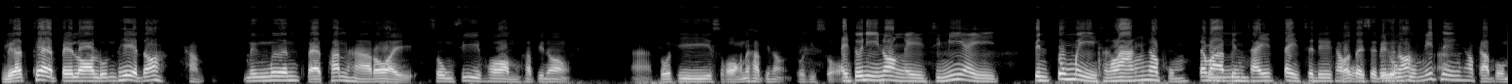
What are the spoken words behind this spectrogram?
เหลือแค่ไปรอลุ้นเพศเนาะครับหนึ่งหมื่นแปดพันห้าร้อยทรงฟรีพร้อมครับพี่น้อง อ่าตัวที่สองนะครับพี่น้องตัวที่สองไอตัวนี้น้องไอซิมี่ไอเป็นตุ้มไอข้างล่างนะครับผม แต่ว่าเป็นเป็นไซส์ไต่สะดือครับอ๋อผมไต่สะดือเป็นวงเนอะกลมนิดนึงครับครับผม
